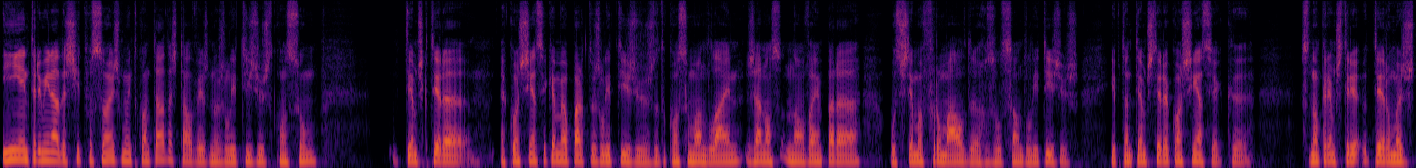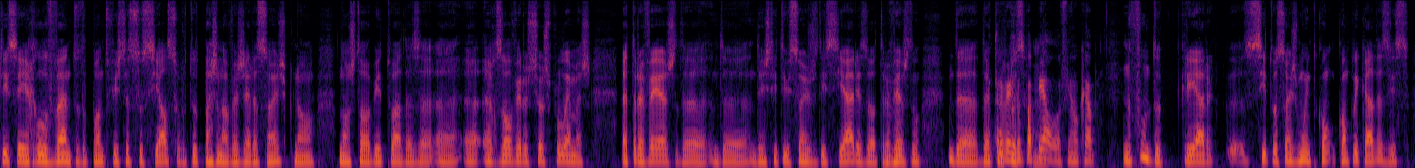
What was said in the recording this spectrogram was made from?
e em determinadas situações muito contadas, talvez nos litígios de consumo, temos que ter a, a consciência que a maior parte dos litígios de consumo online já não, não vem para o sistema formal de resolução de litígios. E, portanto, temos de ter a consciência que, se não queremos ter, uma justiça irrelevante do ponto de vista social, sobretudo para as novas gerações que não, não estão habituadas a, a, a resolver os seus problemas através de, de, de instituições judiciárias ou através do, da, da através do papel, ao fim e ao cabo. No fundo, criar eh, situações muito complicadas, isso.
